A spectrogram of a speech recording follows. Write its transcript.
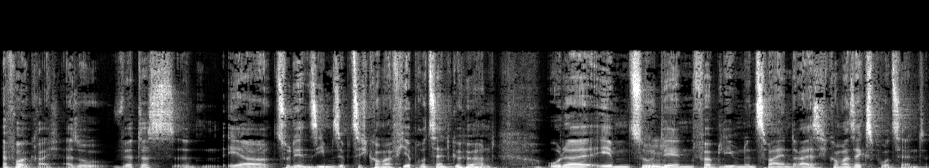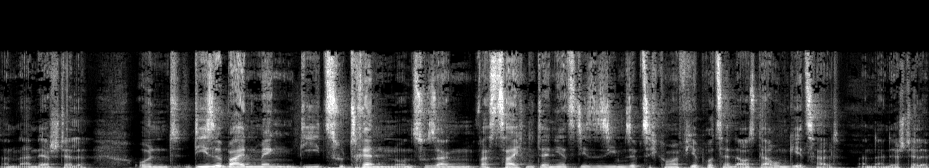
erfolgreich. Also wird das äh, eher zu den 77,4 Prozent gehören oder eben zu mhm. den verbliebenen 32,6 Prozent an, an der Stelle. Und diese beiden Mengen, die zu trennen und zu sagen, was zeichnet denn jetzt diese 77,4 Prozent aus, darum geht's halt an, an der Stelle.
